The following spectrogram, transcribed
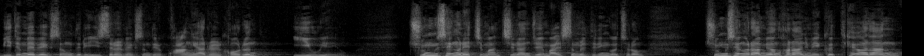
믿음의 백성들이 이스라엘 백성들이 광야를 걸은 이유예요. 중생은 했지만 지난주에 말씀을 드린 것처럼 중생을 하면 하나님이 그 태어난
